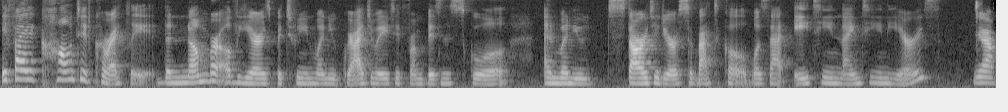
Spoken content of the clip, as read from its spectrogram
if I counted correctly, the number of years between when you graduated from business school and when you started your sabbatical was that 18 19 years? Yeah.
